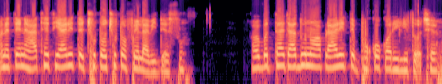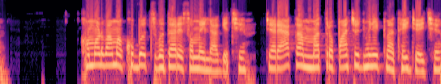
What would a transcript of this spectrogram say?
અને તેને હાથેથી આ રીતે છૂટો છૂટો ફેલાવી દેશું. હવે બધા જ આદુનો આપણે આ રીતે ભૂકો કરી લીધો છે. ખમણવામાં ખૂબ જ વધારે સમય લાગે છે. જ્યારે આ કામ માત્ર પાંચ જ મિનિટમાં થઈ જાય છે.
